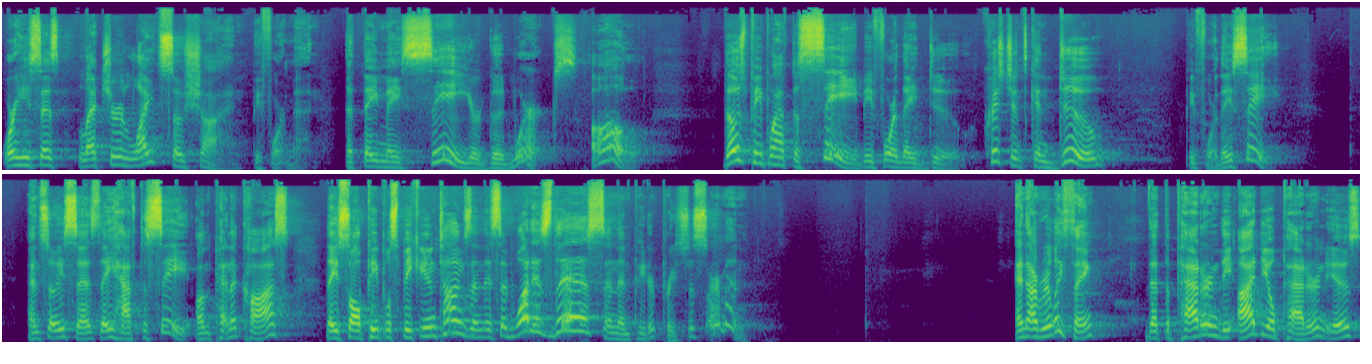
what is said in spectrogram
where he says, Let your light so shine before men that they may see your good works. Oh, those people have to see before they do. Christians can do before they see. And so he says they have to see. On Pentecost, they saw people speaking in tongues and they said, What is this? And then Peter preached a sermon. And I really think that the pattern, the ideal pattern, is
